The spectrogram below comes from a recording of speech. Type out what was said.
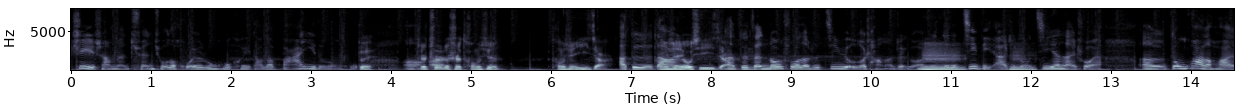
G 上面，全球的活跃用户可以达到八亿的用户。对，嗯，这指的是腾讯。腾讯一家啊，对对，腾讯游戏一家啊，对，咱都说的是基于鹅厂的这个人家的基底啊，这种基因来说呀，嗯，动画的话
